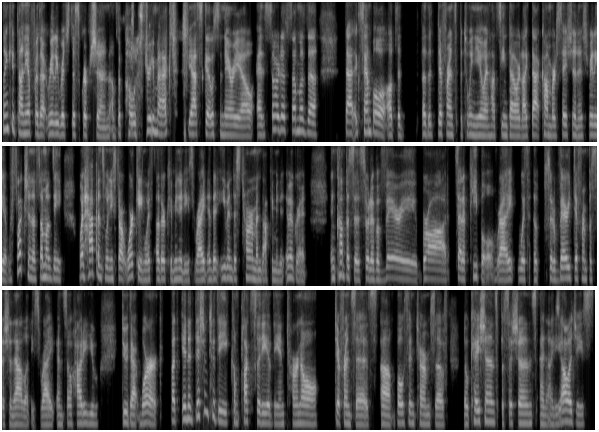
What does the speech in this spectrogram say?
Thank you, Tanya, for that really rich description of the post Dream Act fiasco scenario and sort of some of the that example of the uh, the difference between you and Jacinta or like that conversation is really a reflection of some of the what happens when you start working with other communities, right? And then even this term undocumented immigrant encompasses sort of a very broad set of people, right? With sort of very different positionalities, right? And so how do you do that work? But in addition to the complexity of the internal differences, uh, both in terms of locations, positions, and ideologies,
